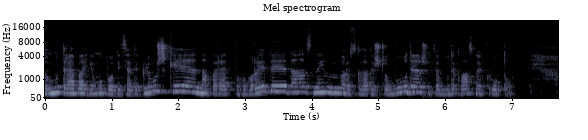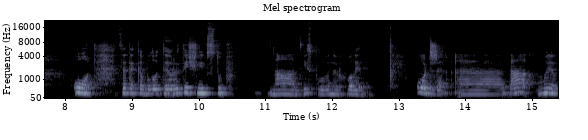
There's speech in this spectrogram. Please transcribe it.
Тому треба йому пообіцяти плюшки, наперед поговорити да, з ним, розказати, що буде, що це буде класно і круто. От, це таке було теоретичний вступ на 2,5 хвилини. Отже, е, да, ми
